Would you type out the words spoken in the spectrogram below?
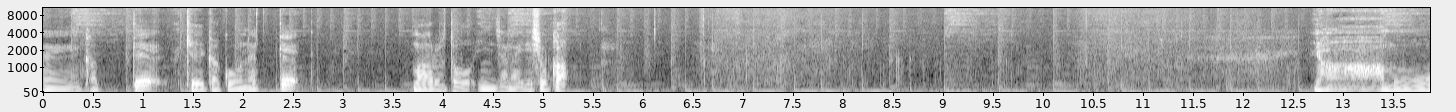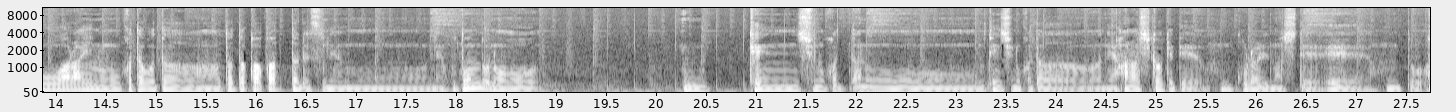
え買って計画を練って回るといいんじゃないでしょうか。いやもう大洗の方々暖かかったですね。もうねほとんどの、うん、店主の方あのー、店主の方はね話しかけて来られましてええー、本当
